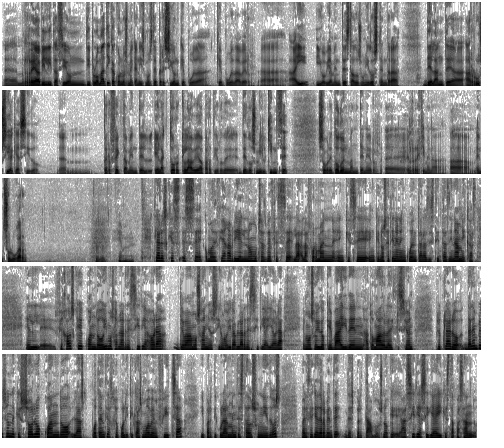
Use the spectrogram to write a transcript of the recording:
eh, rehabilitación diplomática con los mecanismos de presión que pueda, que pueda haber uh, ahí y obviamente Estados Unidos tendrá delante a, Rusia que ha sido um, perfectamente el, actor clave a partir de, 2015, sobre todo en mantener eh, el régimen en su lugar. Em, claro, es que es, eh, como decía Gabriel, no muchas veces eh, la, forma en, que se, en que no se tienen en cuenta las distintas dinámicas. El, fijaos que cuando oímos hablar de Siria, ahora llevábamos años sin oír hablar de Siria y ahora hemos oído que Biden ha tomado la decisión, pero claro, da la impresión de que solo cuando las potencias geopolíticas mueven ficha y particularmente Estados Unidos, parece que de repente despertamos, ¿no? Que ah, Siria sigue ahí, ¿qué está pasando?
